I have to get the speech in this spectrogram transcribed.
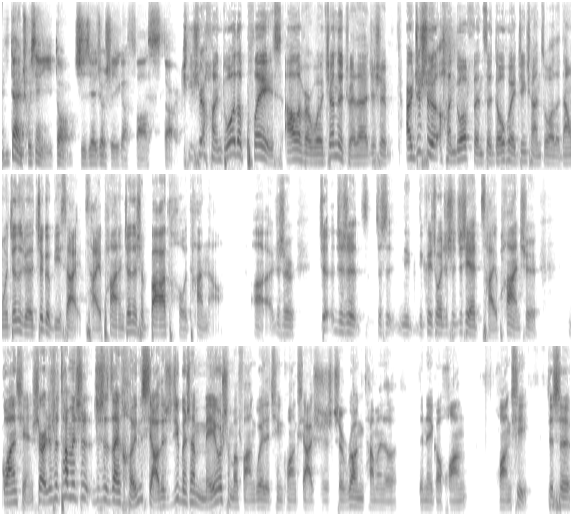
一旦出现移动，直接就是一个 false start。其实很多的 plays，Oliver，我真的觉得就是，而这是很多粉丝都会经常做的，但我真的觉得这个比赛裁判真的是八头探脑啊、就是这就是就是你你可以说就是这些裁判是光显事儿，就是他们是就是在很小的基本上没有什么犯规的情况下，就是是让他们的的那个黄黄气。就是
